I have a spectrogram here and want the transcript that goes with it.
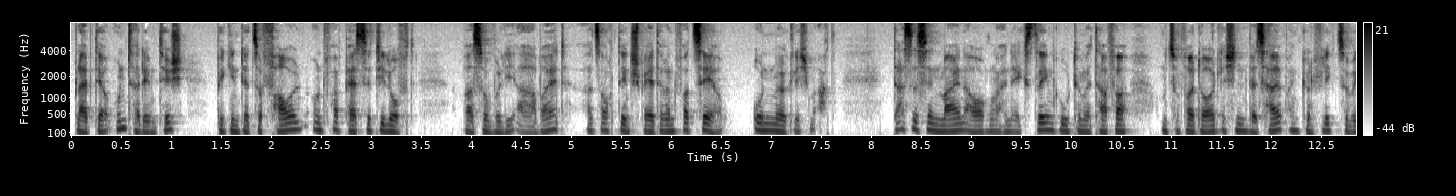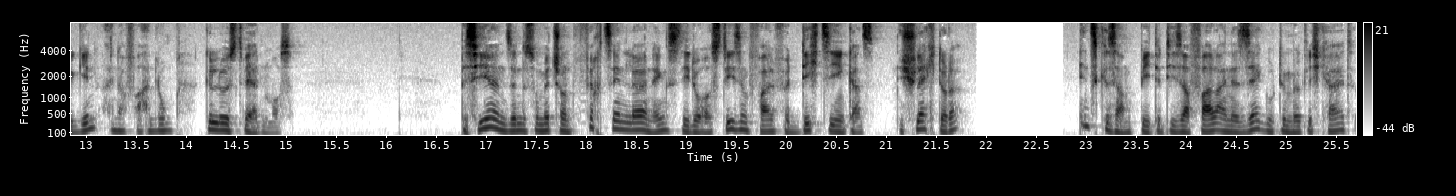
Bleibt er unter dem Tisch, beginnt er zu faulen und verpestet die Luft, was sowohl die Arbeit als auch den späteren Verzehr unmöglich macht. Das ist in meinen Augen eine extrem gute Metapher, um zu verdeutlichen, weshalb ein Konflikt zu Beginn einer Verhandlung gelöst werden muss. Bis hierhin sind es somit schon 14 Learnings, die du aus diesem Fall für dich ziehen kannst. Nicht schlecht, oder? Insgesamt bietet dieser Fall eine sehr gute Möglichkeit,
